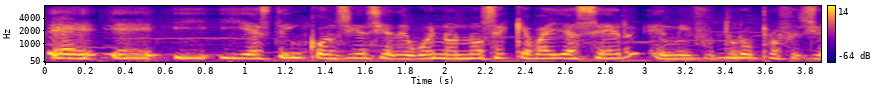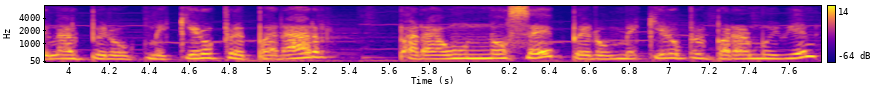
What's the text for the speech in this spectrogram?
Eh, y, esta inconsciencia de, bueno, no sé qué vaya a ser en mi futuro profesional, pero me quiero preparar para un no sé, pero me quiero preparar muy bien.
